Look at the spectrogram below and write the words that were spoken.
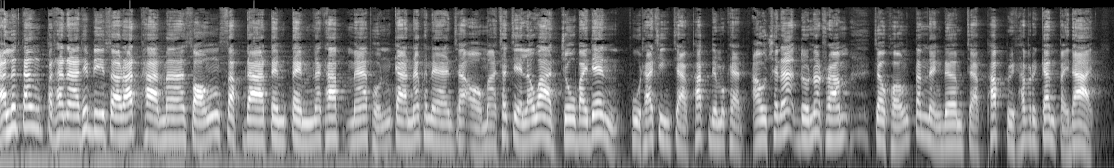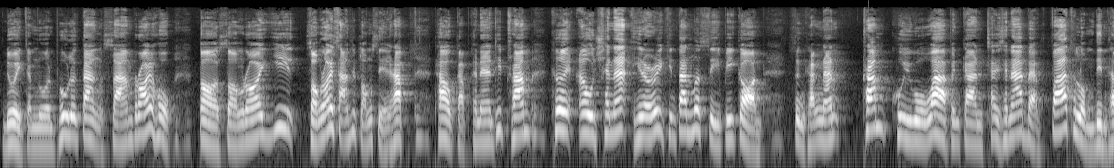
การเลือกตั้งประธานาธิบดีสหรัฐผ่านมา 2 สัปดาห์เต็มๆนะครับ แม้ผลการนับคะแนนจะออกมาชัดเจนแล้วว่าโจไบเดนผู้ท้าชิงจากพรรคเดโมแครตเอาชนะโดนัลด์ทรัมป์เจ้าของตำแหน่งเดิมจากพรรครีพับลิกันไปได้ ด้วยจำนวนผู้เลือกตั้ง 306 ต่อ220 232 เสียงครับ เท่ากับคะแนนที่ทรัมป์เคยเอาชนะฮิลลารีคินตันเมื่อ 4 ปีก่อน ซึ่งครั้งนั้นทรัมป์คุยโวว่าเป็นการชัยชนะแบบฟ้าถล่มดินท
